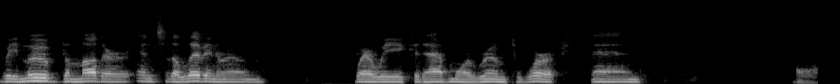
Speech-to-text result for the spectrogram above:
we moved the mother into the living room where we could have more room to work. And uh,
